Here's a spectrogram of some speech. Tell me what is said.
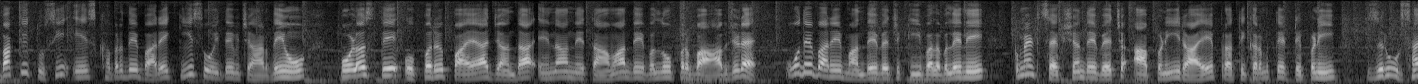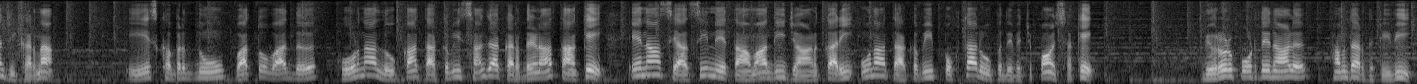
ਬਾਕੀ ਤੁਸੀਂ ਇਸ ਖਬਰ ਦੇ ਬਾਰੇ ਕੀ ਸੋਚਦੇ ਵਿਚਾਰਦੇ ਹੋ ਪੁਲਿਸ ਦੇ ਉੱਪਰ ਪਾਇਆ ਜਾਂਦਾ ਇਹਨਾਂ ਨੇਤਾਵਾਂ ਦੇ ਵੱਲੋਂ ਪ੍ਰਭਾਵ ਜਿਹੜਾ ਹੈ, ਉਹਦੇ ਬਾਰੇ ਮਨ ਦੇ ਵਿੱਚ ਕੀ ਬਲਬਲੇ ਨੇ ਕਮੈਂਟ ਸੈਕਸ਼ਨ ਦੇ ਵਿੱਚ ਆਪਣੀ رائے ਪ੍ਰਤੀਕਰਮ ਤੇ ਟਿੱਪਣੀ ਜ਼ਰੂਰ ਸਾਂਝੀ ਕਰਨਾ ਇਸ ਖਬਰ ਨੂੰ ਵੱਧ ਤੋਂ ਵੱਧ ਹੋਰਨਾਂ ਲੋਕਾਂ ਤੱਕ ਵੀ ਸਾਂਝਾ ਕਰ ਦੇਣਾ ਤਾਂ ਕਿ ਇਹਨਾਂ ਸਿਆਸੀ ਨੇਤਾਵਾਂ ਦੀ ਜਾਣਕਾਰੀ ਉਹਨਾਂ ਤੱਕ ਵੀ ਪੁਖਤਾ ਰੂਪ ਦੇ ਵਿੱਚ ਪਹੁੰਚ ਸਕੇ। ਬਿਊਰੋ ਰਿਪੋਰਟ ਦੇ ਨਾਲ ਹਮਦਰਦ ਟੀਵੀ।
